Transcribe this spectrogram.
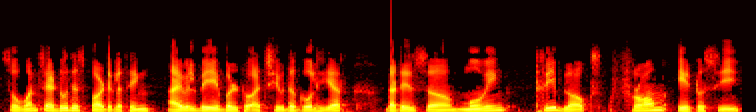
So once I do this particular thing, I will be able to achieve the goal here that is uh, moving three blocks from A to C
